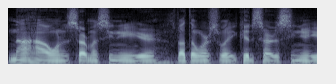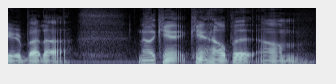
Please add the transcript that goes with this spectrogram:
not how I wanted to start my senior year. It's about the worst way you could start a senior year. But uh, no, I can't can't help it. Um,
